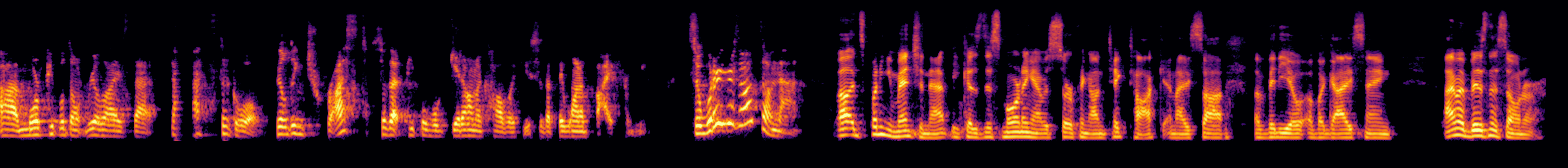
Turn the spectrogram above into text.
uh, more people don't realize that that's the goal building trust so that people will get on a call with you so that they want to buy from you. So what are your thoughts on that? Well, it's funny you mentioned that because this morning I was surfing on TikTok and I saw a video of a guy saying, "I'm a business owner,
